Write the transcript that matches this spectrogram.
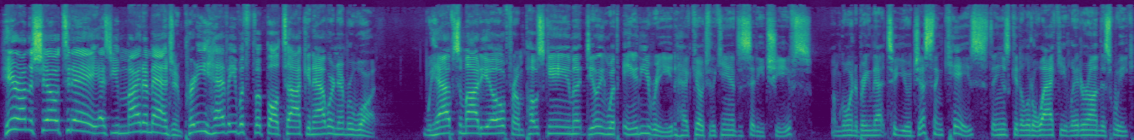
Here on the show today, as you might imagine, pretty heavy with football talk in hour number one. We have some audio from post game dealing with Andy Reid, head coach of the Kansas City Chiefs. I'm going to bring that to you just in case things get a little wacky later on this week.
